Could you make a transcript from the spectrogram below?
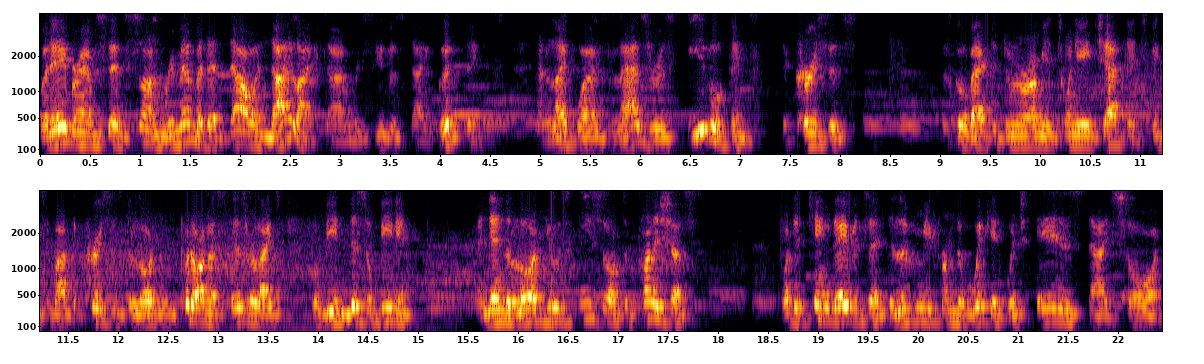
But Abraham said, Son, remember that thou in thy lifetime receivest thy good things, and likewise Lazarus evil things, the curses Let's go back to Deuteronomy 28 chapter. It speaks about the curses the Lord put on us Israelites for being disobedient. And then the Lord used Esau to punish us. What did King David say? Deliver me from the wicked, which is thy sword.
